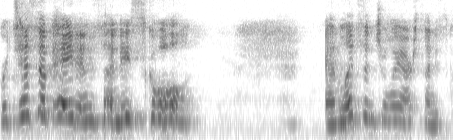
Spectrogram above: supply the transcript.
Participate in Sunday school. And let's enjoy our Sunday school.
